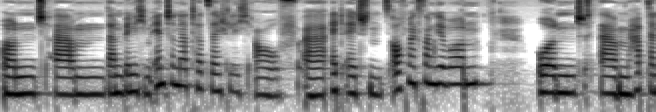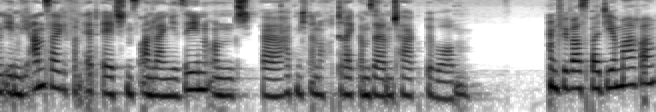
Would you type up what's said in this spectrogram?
Und ähm, dann bin ich im Internet tatsächlich auf äh, Ad Agents aufmerksam geworden und ähm, habe dann eben die Anzeige von Ad Agents online gesehen und äh, habe mich dann auch direkt am selben Tag beworben. Und wie war es bei dir, Mara?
